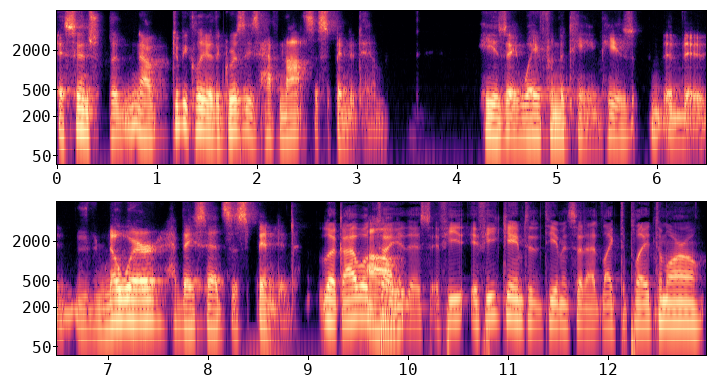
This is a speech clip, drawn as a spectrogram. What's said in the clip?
essentially now to be clear, the Grizzlies have not suspended him. He is away from the team. He is nowhere have they said suspended. Look, I will um, tell you um, this: if he if he came to the team and said I'd like to play tomorrow,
